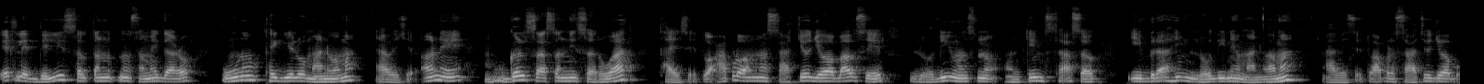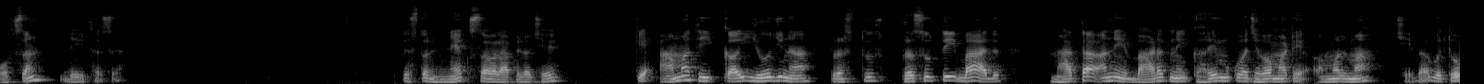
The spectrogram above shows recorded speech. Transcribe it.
એટલે દિલ્હી સલ્તનતનો સમયગાળો પૂર્ણ થઈ ગયેલો માનવામાં આવે છે અને મુઘલ શાસનની શરૂઆત થાય છે. તો આપણો આમાં સાચો જવાબ આવશે લોધી વંશનો અંતિમ શાસક ઇબ્રાહિમ લોધીને માનવામાં આવે છે. તો આપણો સાચો જવાબ ઓપ્શન ડી થશે. દોસ્તો નેક્સ્ટ સવાલ આપેલો છે કે આમાંથી કઈ યોજના પ્રસ્તુત પ્રસૂતિ બાદ માતા અને બાળકને ઘરે મૂકવા જવા માટે અમલમાં બરાબર તો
